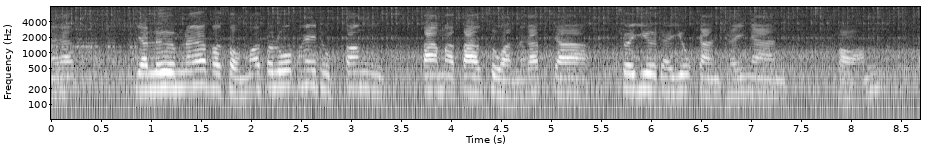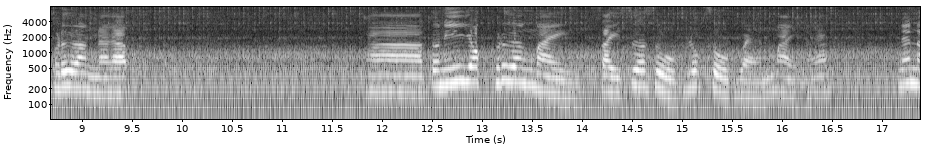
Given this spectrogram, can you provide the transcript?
นะครับ อย่าลืมนะครับผสมออโต้ลูปให้ถูกต้องตามอัตราส่วนนะครับ จะช่วยยืดอายุการใช้งานของเครื่องนะครับตัวนี้ยกเครื่องใหม่ ใส่เสื้อสูบลูกสูบแหวนใหม่นะครับ แนะน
